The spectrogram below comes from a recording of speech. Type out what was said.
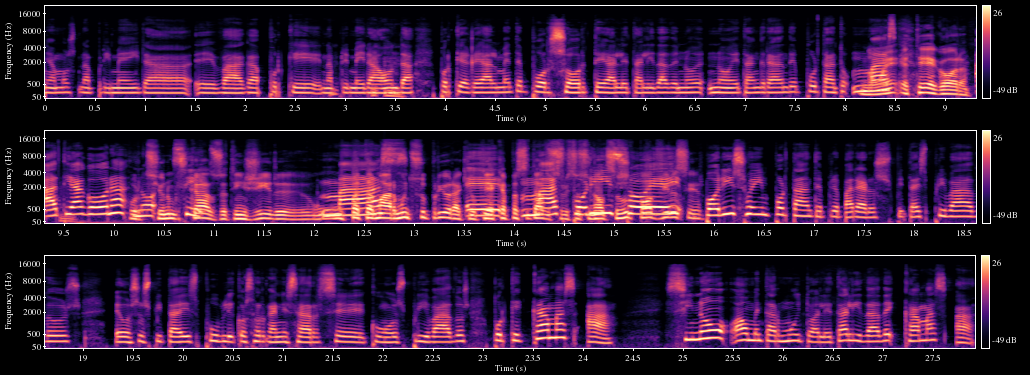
tiñamos na primeira eh, vaga, porque na primeira onda, porque realmente, por sorte, a letalidade non, non é tan grande, portanto, mas... É até agora. Até agora... Porque no, se o número de casos atingir um mas, patamar muito superior àquilo que é a capacidade do Serviço Nacional de Saúde, pode é, vir a ser. Por isso é importante preparar os hospitais privados e os hospitais públicos organizarse con os privados, porque camas há. sino aumentar moito a letalidade camas a.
